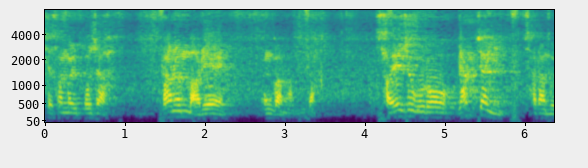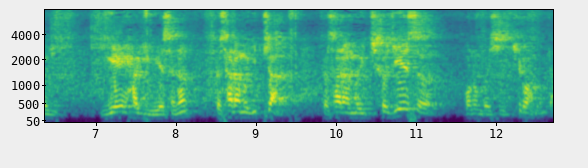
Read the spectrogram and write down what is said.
세상을 보자 라는 말에 공감합니다. 사회적으로 약자인 사람을 이해하기 위해서는 그 사람의 입장, 그 사람의 처지에서 보는 것이 필요합니다.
